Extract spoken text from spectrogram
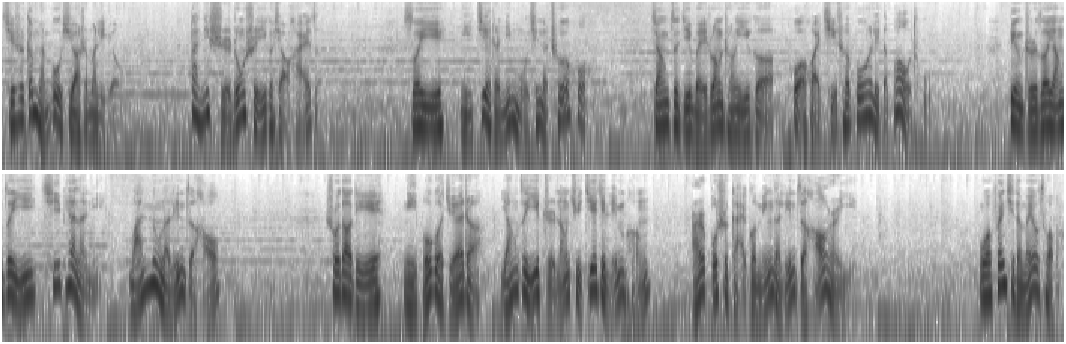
其实根本不需要什么理由，但你始终是一个小孩子，所以你借着你母亲的车祸，将自己伪装成一个破坏汽车玻璃的暴徒，并指责杨子怡欺骗了你，玩弄了林子豪。说到底，你不过觉着杨子怡只能去接近林鹏，而不是改过名的林子豪而已。我分析的没有错吧？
